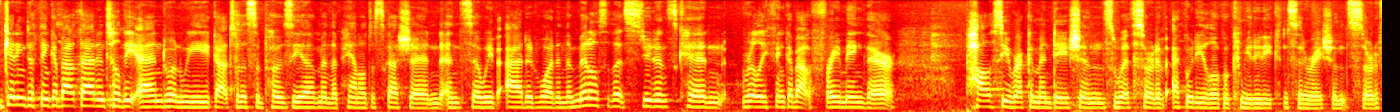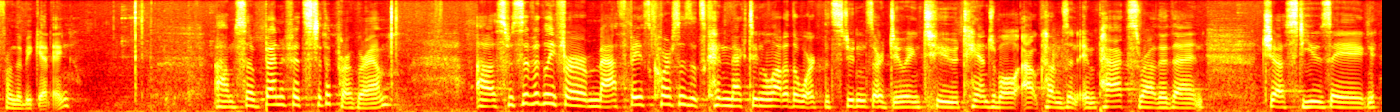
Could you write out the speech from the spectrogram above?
getting to think about that until the end when we got to the symposium and the panel discussion. And so we've added one in the middle so that students can really think about framing their policy recommendations with sort of equity local community considerations sort of from the beginning. Um, so benefits to the program. Uh, specifically for math-based courses, it's connecting a lot of the work that students are doing to tangible outcomes and impacts rather than just using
